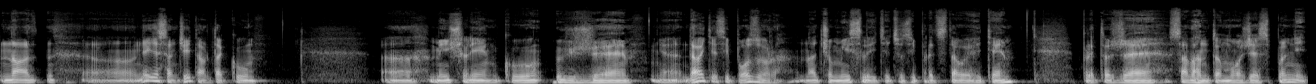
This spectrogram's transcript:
No uh, niekde som čítal takú uh, myšlienku, že dávajte si pozor, na čo myslíte, čo si predstavujete, pretože sa vám to môže splniť.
